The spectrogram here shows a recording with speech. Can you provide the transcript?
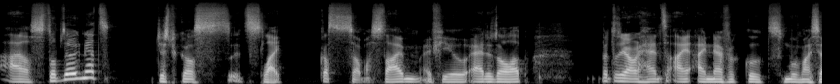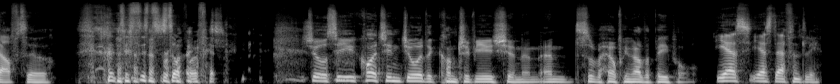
i'll stop doing that just because it's like costs so much time if you add it all up. But on the other hand i, I never could move myself to to, to stop right. with it sure. So you quite enjoy the contribution and, and sort of helping other people. Yes, yes, definitely.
